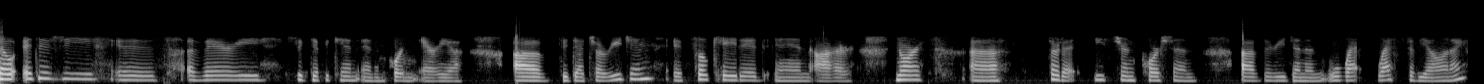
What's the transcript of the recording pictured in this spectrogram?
So Edéhzhíe is a very significant and important area of the Dehcho region. It's located in our north, uh, sort of eastern portion of the region and west of Yellowknife.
